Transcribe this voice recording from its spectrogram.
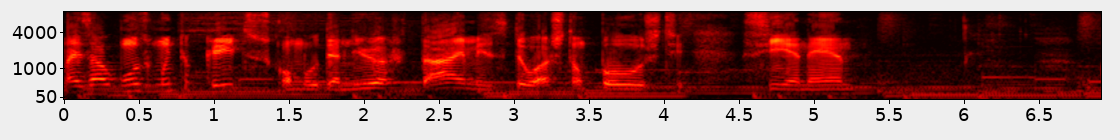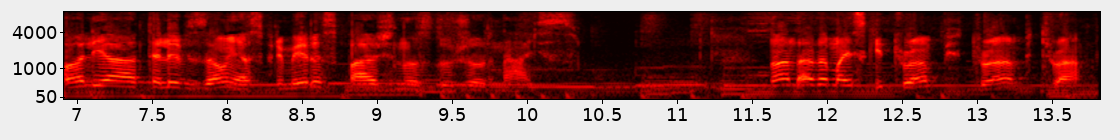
Mas há alguns muito críticos, como o The New York Times, The Washington Post, CNN. Olhe a televisão e as primeiras páginas dos jornais. Não há nada mais que Trump, Trump, Trump.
